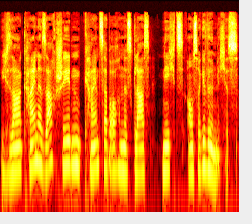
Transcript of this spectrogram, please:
Ich sah keine Sachschäden, kein zerbrochenes Glas, nichts Außergewöhnliches.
